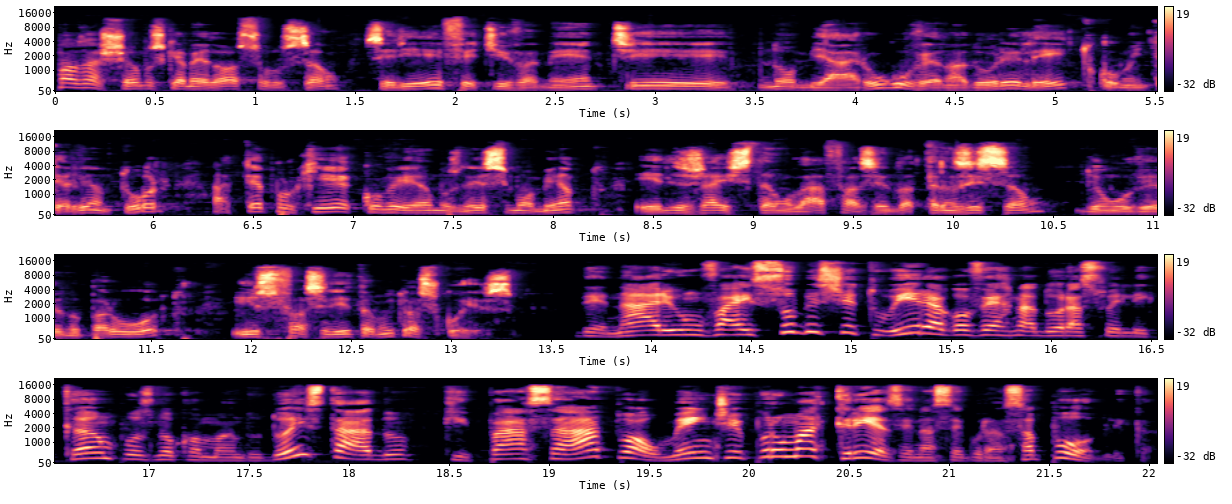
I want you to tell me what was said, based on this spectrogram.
Nós achamos que a melhor solução seria efetivamente nomear o governador eleito como interventor, até porque, convenhamos, nesse momento, eles já estão lá fazendo a transição de um governo para o outro, isso facilita muito as coisas. Denário vai substituir a governadora Sueli Campos no comando do Estado, que passa atualmente por uma crise na segurança pública.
